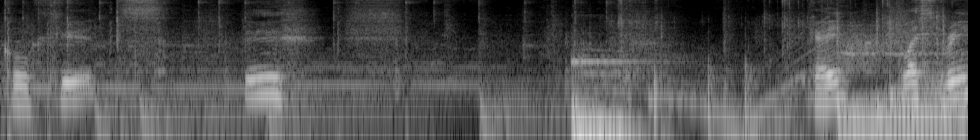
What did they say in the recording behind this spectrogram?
Cool kids. Ugh. Okay, last three.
